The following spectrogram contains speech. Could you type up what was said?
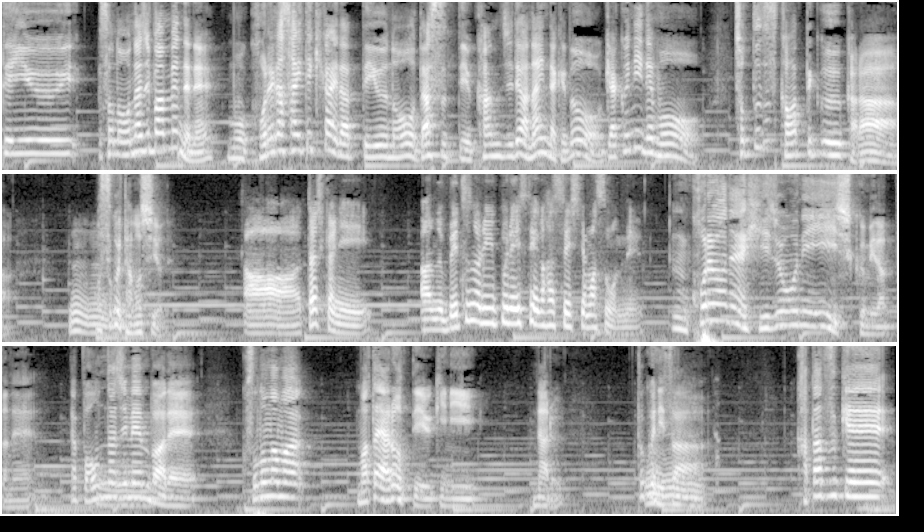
ていう、その同じ盤面でね、もうこれが最適解だっていうのを出すっていう感じではないんだけど、逆にでも、ちょっとずつ変わってくから、うんうん、すごい楽しいよね。ああ、確かに、あの、別のリプレイ性が発生してますもんね。うん、これはね、非常にいい仕組みだったね。やっぱ同じメンバーで、そのまままたやろうっていう気になる。特にさ、片付け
